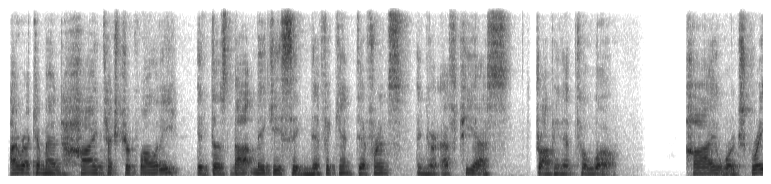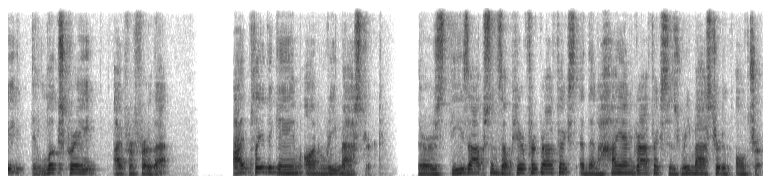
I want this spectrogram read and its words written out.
I recommend high texture quality it does not make a significant difference in your FPS dropping it to low. High works great. It looks great. I prefer that. I play the game on remastered. There's these options up here for graphics, and then high-end graphics is remastered and ultra.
